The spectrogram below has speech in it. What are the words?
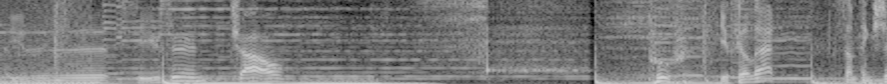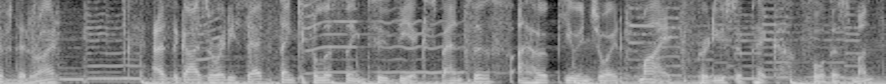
See you soon. See you soon. Ciao. Whew, you feel that? Something shifted, right? As the guys already said, thank you for listening to The Expansive. I hope you enjoyed my producer pick for this month.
